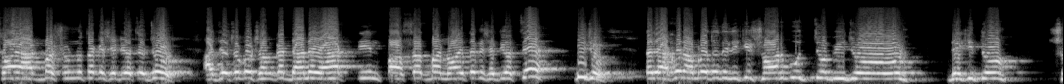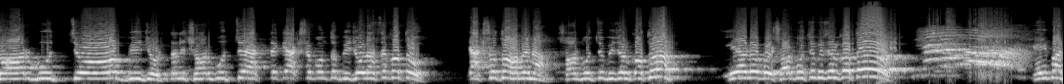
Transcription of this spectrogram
ছয়, আট বা শূন্য থাকে সেটি হচ্ছে জোর আর যে সকল সংখ্যার ডানে এক, তিন, পাঁচ, সাত বা নয় থাকে সেটি হচ্ছে বিজোড়। তাহলে এখন আমরা যদি লিখি সর্বোচ্চ বিজোড় দেখি তো সর্বোচ্চ বিজোড়। তাহলে সর্বোচ্চ এক থেকে একশো পর্যন্ত বিজোড় আছে কত? একশো তো হবে না। সর্বোচ্চ বিজোড় কত? নিরানব্বই। সর্বোচ্চ বিজোড় কত? এইবার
